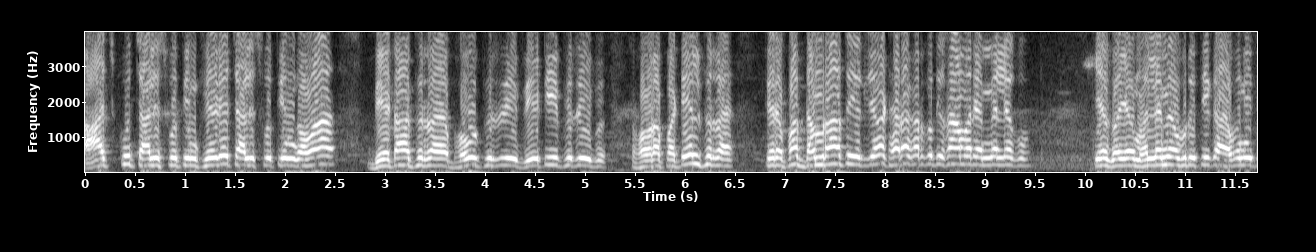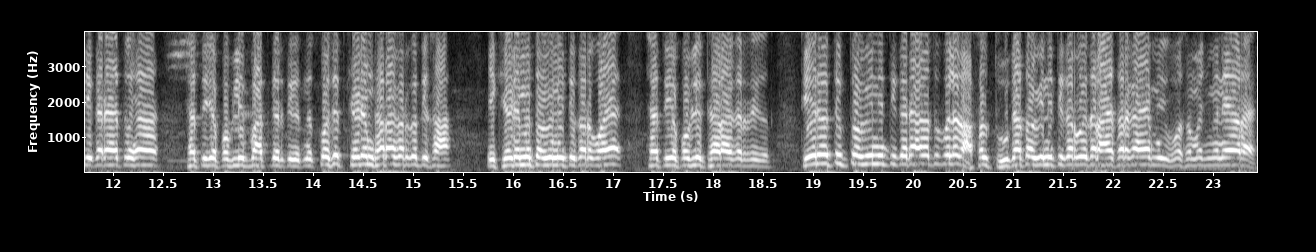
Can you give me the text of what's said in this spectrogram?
आज को चालीस को तीन खेड़े, चालीस को तीन गवा। बेटा फिर रहा है, बहू फिर रही, बेटी फिर रही और पटेल फिर रहा है। तेरे पास दम रहा तो एक जगह ठहरा करके दिखा हमारे एमएलए को। ये गए मोहल्ले में अभिवृद्धि का अविनीति कराया तो यहाँ, है तुझे पब्लिक बात करती है। कोई खेड़े में ठहरा करके दिखा। ये खेड़े में तो अविनीति कर है है तुझे पब्लिक ठहरा कर रही तेरे तक तो अविनीति करेगा तो बोले, असल तू क्या तो अविनीति कर इधर आया, सरकार है वो समझ में नहीं आ रहा है।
